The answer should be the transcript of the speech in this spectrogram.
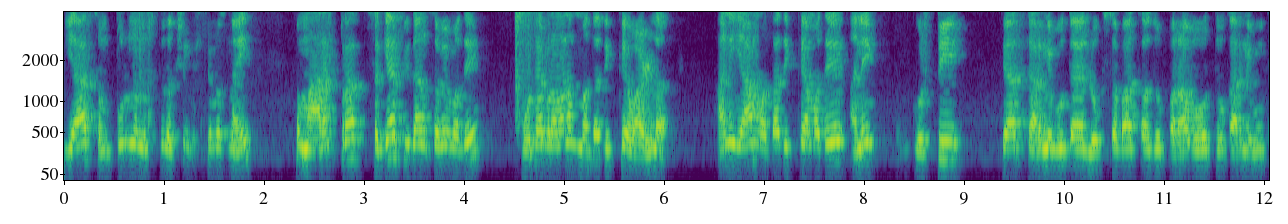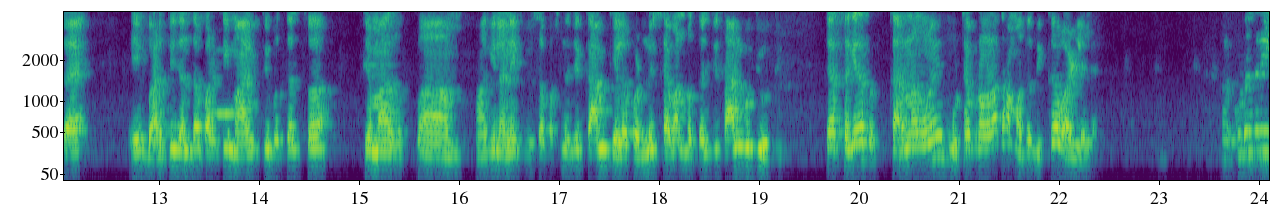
या संपूर्ण नुसतं दक्षिण पश्चिमच नाही तर महाराष्ट्रात सगळ्याच विधानसभेमध्ये मोठ्या प्रमाणात मताधिक्य वाढलं. आणि या मताधिक्यामध्ये अनेक गोष्टी त्यात कारणीभूत आहे. लोकसभाचा जो पराभव तो कारणीभूत आहे. एक भारतीय जनता पार्टी महायुतीबद्दलचं जे माग मागील अनेक दिवसापासून जे काम केलं फडणवीस साहेबांबद्दलची सहानुभूती होती त्या सगळ्या कारणामुळे मोठ्या प्रमाणात हा मतधिक्य वाढलेला आहे. कुठेतरी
